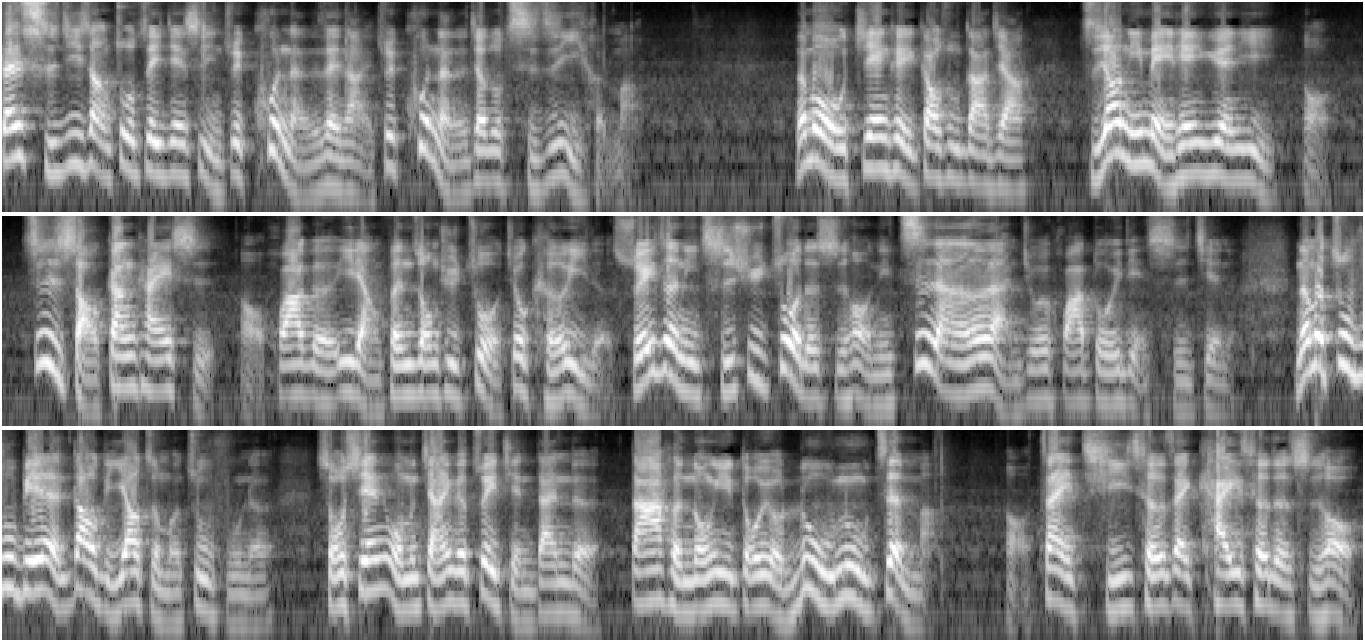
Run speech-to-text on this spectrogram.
但实际上做这件事情最困难的在哪里？最困难的叫做持之以恒嘛。那么我今天可以告诉大家，只要你每天愿意哦，至少刚开始哦，花个一两分钟去做就可以了。随着你持续做的时候，你自然而然就会花多一点时间了。那么祝福别人到底要怎么祝福呢？首先，我们讲一个最简单的，大家很容易都有路怒症嘛。哦，在骑车、在开车的时候，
